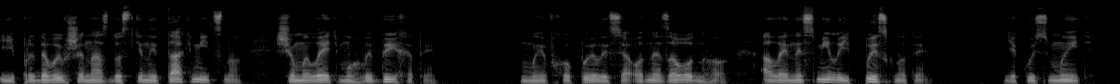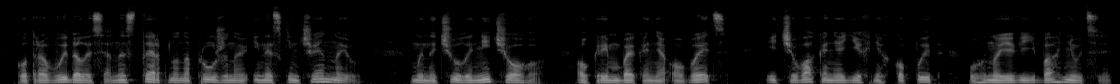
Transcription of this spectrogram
і придавивши нас до стіни так міцно, що ми ледь могли дихати. Ми вхопилися одне за одного, але не сміли й пискнути. Якусь мить, котра видалася нестерпно напруженою і нескінченною, ми не чули нічого, окрім бекання овець і чвакання їхніх копит у гноєвій багнюці.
